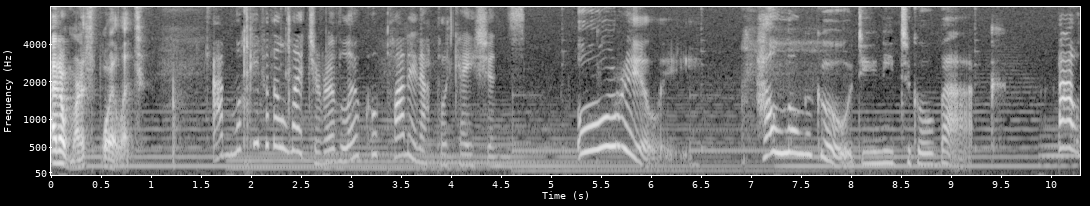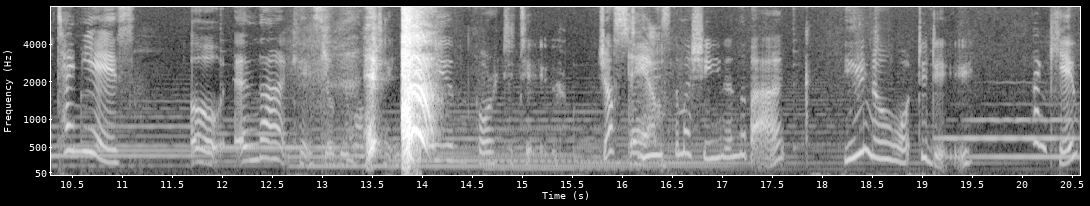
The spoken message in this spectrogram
I don't want to spoil it. I'm looking for the ledger of local planning applications. Oh, really? How long ago do you need to go back? About ten years. Oh, in that case, you'll be wanting Billion 42. Just Damn. use the machine in the back. You know what to do. Thank you.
